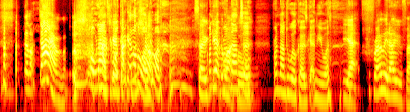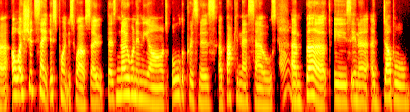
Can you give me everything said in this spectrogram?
They're like, damn. Oh, lads, to come on, go get another one. shop." Come on, So run, get the run white down ball. to run down to Wilko's, get a new one. Yeah, throw it over. Oh, I should say at this point as well. So there's no one in the yard. All the prisoners are back in their cells. Oh. Um, Burke is in a, a double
